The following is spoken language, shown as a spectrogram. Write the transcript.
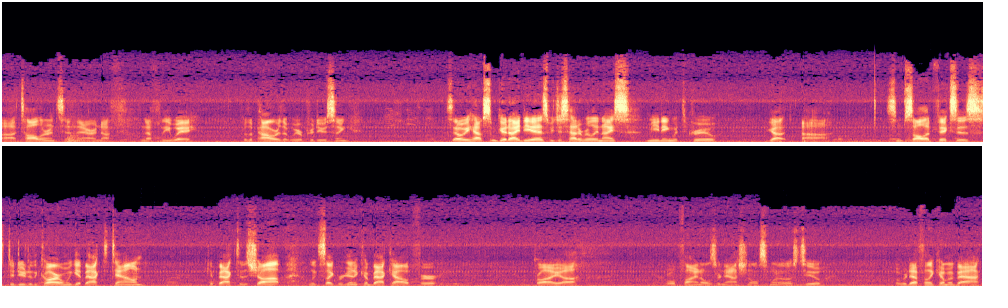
uh, tolerance in there, enough enough leeway for the power that we were producing. So we have some good ideas. We just had a really nice meeting with the crew. We got uh, some solid fixes to do to the car when we get back to town. Get back to the shop. Looks like we're going to come back out for probably uh, World Finals or Nationals, one of those two. But we're definitely coming back.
